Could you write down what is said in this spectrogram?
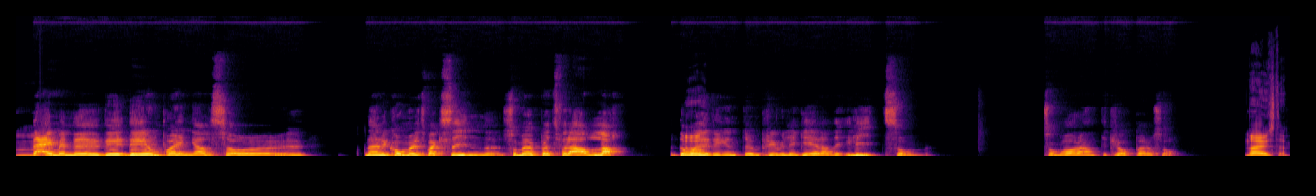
Mm. Nej, men det, det det är en poäng alltså. eh, När det kommer ett vaccin som är öppet för alla. Då Ja. är det inte en privilegierad elit som, som har antikroppar och så. Nej, just det.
